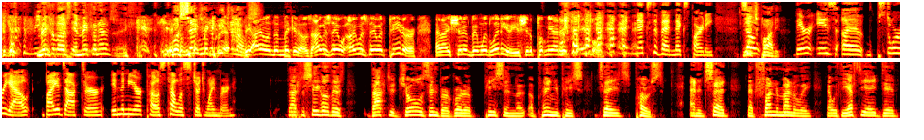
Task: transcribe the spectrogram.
forget Mykonos and Mykonos? Well, send me Mykonos, Mykonos. the island of Mykonos. I was there. I was there with Peter, and I should have been with Lydia. You should have put me at her table. next event, next party. So Next party. There is a story out by a doctor in the New York Post. Tell us, Judge Weinberg. Dr. Siegel, there's Dr. Joel Zinberg wrote a piece in the opinion piece, today's Post, and it said that fundamentally that what the FDA did,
